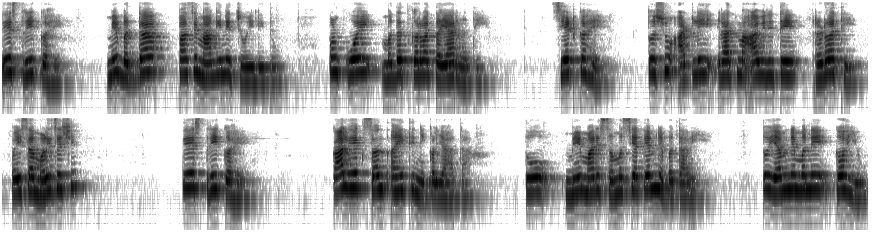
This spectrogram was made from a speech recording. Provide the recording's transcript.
તે સ્ત્રી કહે, મેં બધા પાસે માગીને જોઈ લીધું, પણ કોઈ મદદ કરવા તૈયાર નથી. શેઠ કહે, તો શું આટલી રાતમાં આવી રીતે રડવાથી પૈસા મળી જશે? તે સ્ત્રી કહે કાલ એક સંત અહીંથી નીકળ્યા હતા. તો મેં મારી સમસ્યા તેમને બતાવી. તો એમને મને કહ્યું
